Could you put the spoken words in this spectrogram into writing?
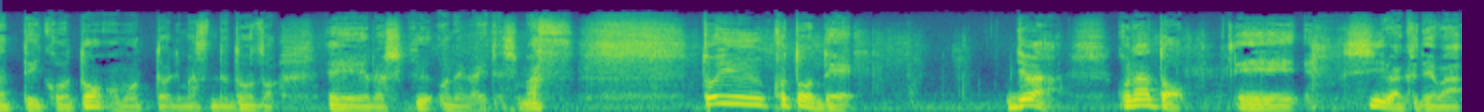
っていこうと思っておりますので、どうぞ、えー、よろしくお願いいたします。ということで、では、この後、えー、C 枠では、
